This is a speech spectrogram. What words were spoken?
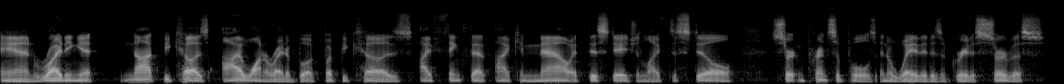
and writing it not because I want to write a book, but because I think that I can now, at this stage in life, distill certain principles in a way that is of greatest service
